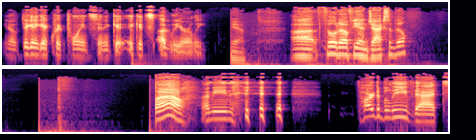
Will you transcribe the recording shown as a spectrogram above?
you know, they're going to get quick points and it get it gets ugly early. Yeah. Uh, Philadelphia and Jacksonville. Wow. I mean, it's hard to believe that,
